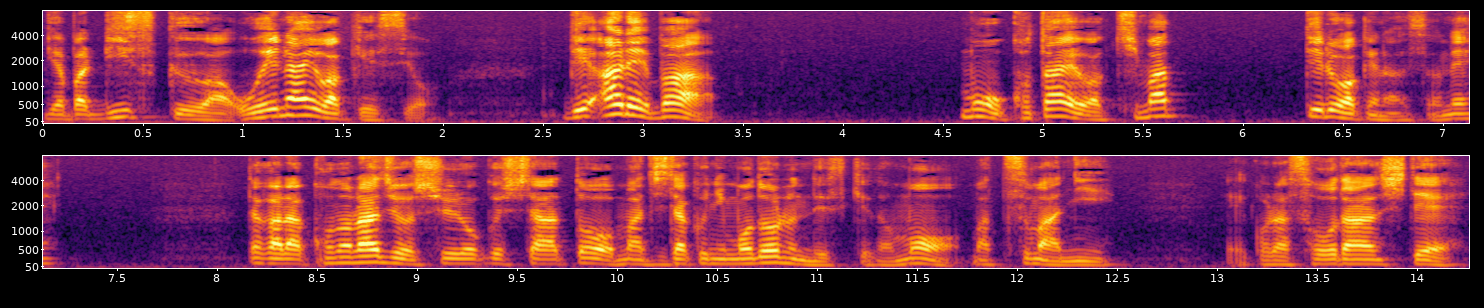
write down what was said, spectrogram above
やっぱリスクは負えないわけですよ。であればもう答えは決まってるわけなんですよね。だからこのラジオ収録した後、まあ、自宅に戻るんですけども、まあ、妻にこれは相談して、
